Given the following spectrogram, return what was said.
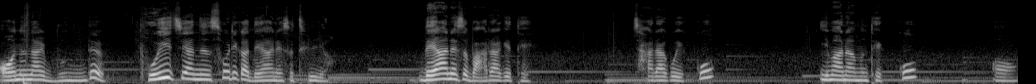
어느 날 문득 보이지 않는 소리가 내 안에서 들려. 내 안에서 말하게 돼. 잘하고 있고, 이만하면 됐고, 어,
